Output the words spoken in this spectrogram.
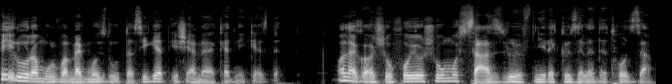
Fél óra múlva megmozdult a sziget, és emelkedni kezdett. A legalsó folyosó most száz rőfnyire közeledett hozzám.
